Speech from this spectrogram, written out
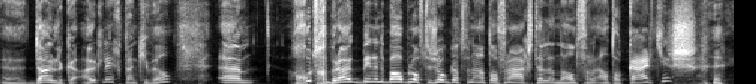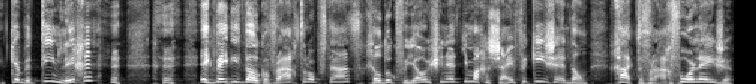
uh, duidelijke uitleg, dankjewel. Um, goed gebruik binnen de bouwbelofte is ook dat we een aantal vragen stellen aan de hand van een aantal kaartjes. ik heb er tien liggen. ik weet niet welke vraag erop staat. Geldt ook voor jou, Jeanette. Je mag een cijfer kiezen en dan ga ik de vraag voorlezen.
